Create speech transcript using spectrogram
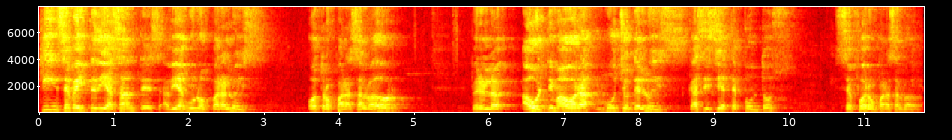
15, 20 días antes habían unos para Luis, otros para Salvador, pero a última hora muchos de Luis, casi 7 puntos, se fueron para Salvador.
